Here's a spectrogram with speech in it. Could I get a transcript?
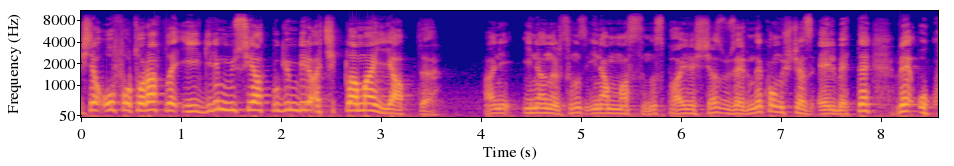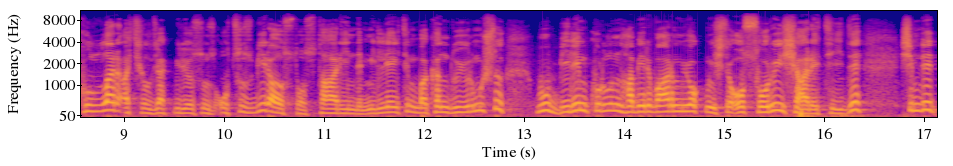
İşte o fotoğrafla ilgili MÜSİAD bugün bir açıklama yaptı. Hani inanırsınız, inanmazsınız paylaşacağız, üzerinde konuşacağız elbette. Ve okullar açılacak biliyorsunuz 31 Ağustos tarihinde Milli Eğitim Bakanı duyurmuştu. Bu bilim kurulunun haberi var mı yok mu işte o soru işaretiydi. Şimdi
